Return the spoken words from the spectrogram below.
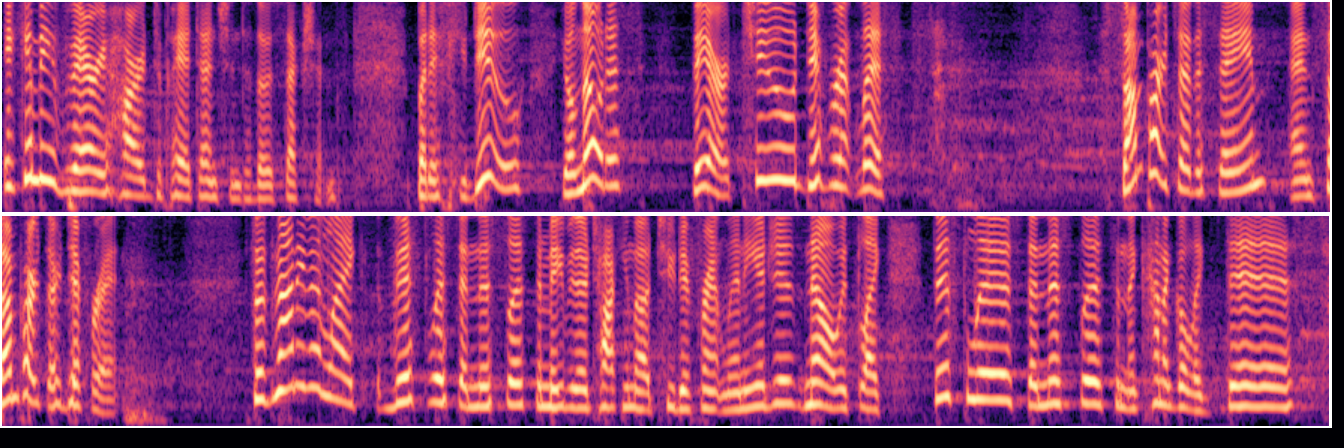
It can be very hard to pay attention to those sections. But if you do, you'll notice they are two different lists. Some parts are the same, and some parts are different. So it's not even like this list and this list, and maybe they're talking about two different lineages. No, it's like this list and this list, and they kind of go like this.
